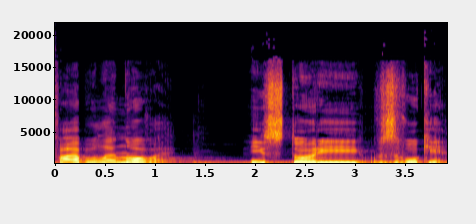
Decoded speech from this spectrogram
Фабула новая. – Истории в звуке.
